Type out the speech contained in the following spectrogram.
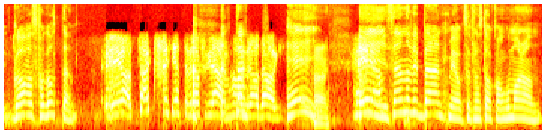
gav oss fagotten. Ja, tack för ett jättebra program. Ha en bra dag. Hej! Tack. Hej! Sen har vi Bernt med också från Stockholm. God morgon.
